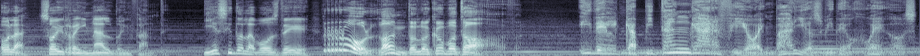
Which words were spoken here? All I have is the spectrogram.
Hola, soy Reinaldo Infante y he sido la voz de Rolando Lokomatov y del Capitán Garfio en varios videojuegos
